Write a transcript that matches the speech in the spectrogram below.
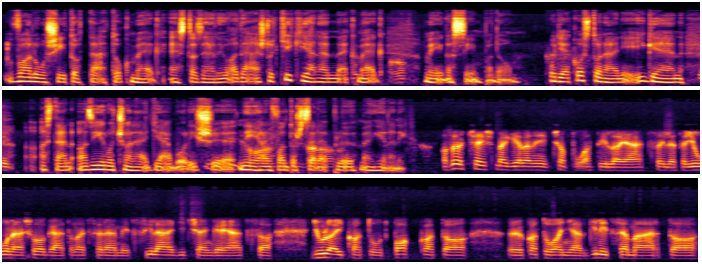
valósítottátok meg ezt az előadást, hogy kik jelennek meg Aha. még a színpadon. Ugye Kosztolányi igen, aztán az író családjából is néhány fontos szereplő megjelenik. Az öccse is megjelenik, Csapó Attila játsza, illetve Jónás Olgát a nagy szerelmét Szilágyi Csenge játsza, Gyulai Katót Bakkata, Kató anyját Gilice Márta,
